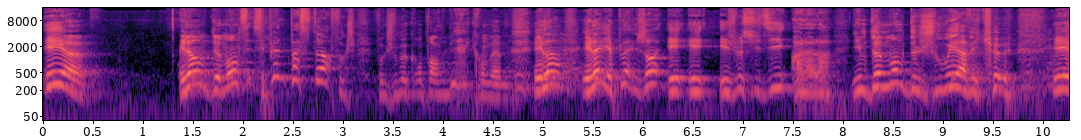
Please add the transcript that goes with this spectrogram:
Et euh, là, on me demande, c'est plein de pasteurs, faut, faut, que je me comporte bien quand même. Et là, et là, il y a plein de gens, et, je me suis dit, oh là là, ils me demandent de jouer avec eux. Et,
